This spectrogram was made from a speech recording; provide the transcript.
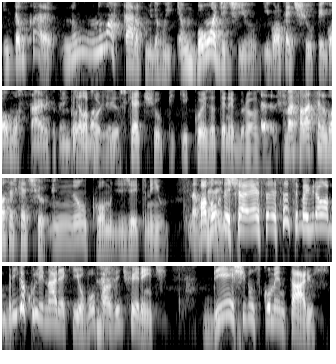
Então, cara, não, não mascara comida ruim. É um bom aditivo, igual ketchup, igual mostarda, que eu também gosto Pelo bastante. amor de Deus, ketchup, que coisa tenebrosa. Você vai falar que você não gosta de ketchup? Não como de jeito nenhum. Não, Mas vamos aí. deixar, essa, essa você vai virar uma briga culinária aqui, eu vou fazer diferente. Deixe nos comentários,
